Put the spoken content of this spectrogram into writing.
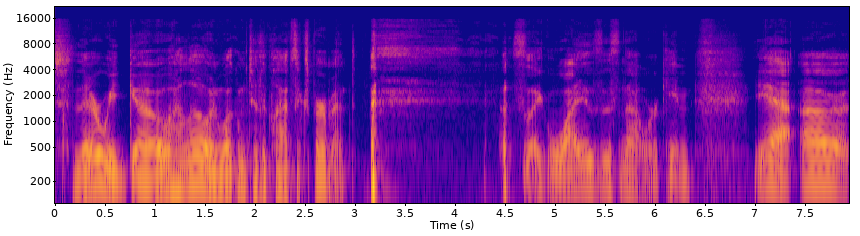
out. There we go. Hello and welcome to the Claps Experiment. it's like, why is this not working? Yeah, uh,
